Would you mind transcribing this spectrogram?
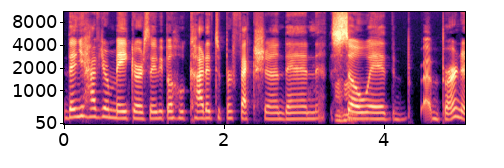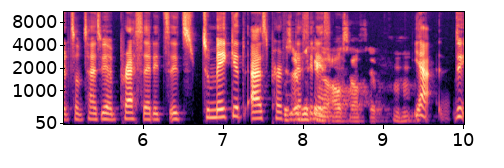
then you have your makers, so people who cut it to perfection, then mm-hmm. sew it, uh, burn it. Sometimes we press it. It's it's to make it as perfect as it is. Yep. mm-hmm. Yeah. Do,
